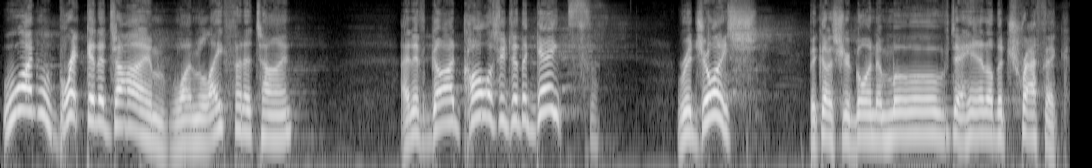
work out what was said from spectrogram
One brick at a time, one life at a time. And if God calls you to the gates, rejoice because you're going to move to handle the traffic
